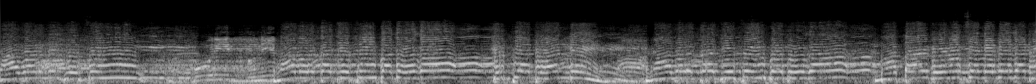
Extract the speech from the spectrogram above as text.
रावण में जैसे ही पूरी दुनिया रावण का जैसे ही वध होगा कृपया ध्यान दें रावण का जैसे ही वध होगा माताएँ बहनों से निवेदन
